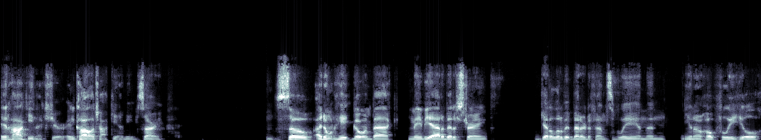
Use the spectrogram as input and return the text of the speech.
in hockey next year in college hockey I mean sorry so I don't hate going back maybe add a bit of strength get a little bit better defensively and then you know hopefully he'll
